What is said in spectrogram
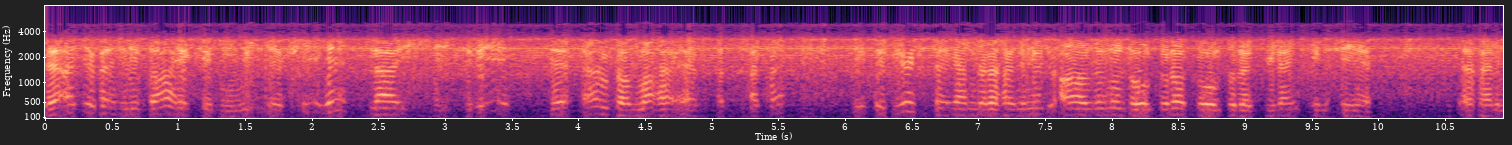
ve acaba li dâheke bî la işitri ve erdallaha enfetata bir de diyor ki Peygamber Efendimiz ağzını doldura doldura gülen kimseye efendim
